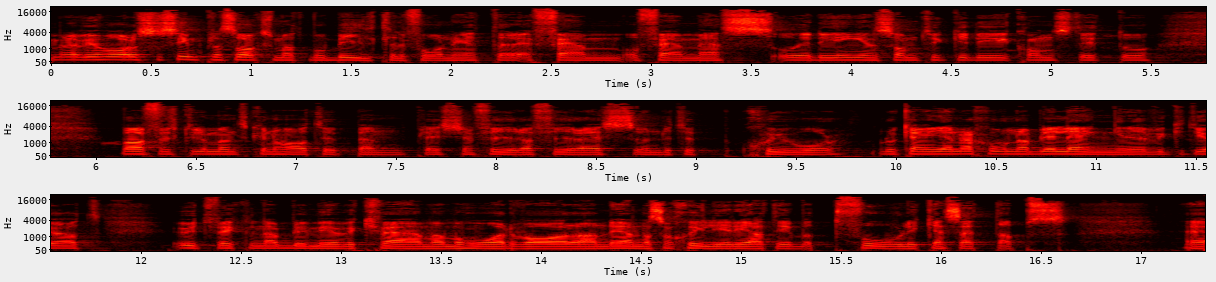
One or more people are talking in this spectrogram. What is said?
jag menar vi har så simpla saker som att mobiltelefoner heter 5 och 5S och är det ingen som tycker det är konstigt och Varför skulle man inte kunna ha typ en Playstation 4, 4S under typ 7 år? Och då kan generationerna bli längre, vilket gör att utvecklarna blir mer bekväma med hårdvaran. Det enda som skiljer är att det är två olika setups. Uh,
